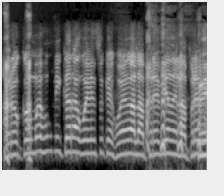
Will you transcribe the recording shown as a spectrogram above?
Pero como es un nicaragüense que juega la previa de la previa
